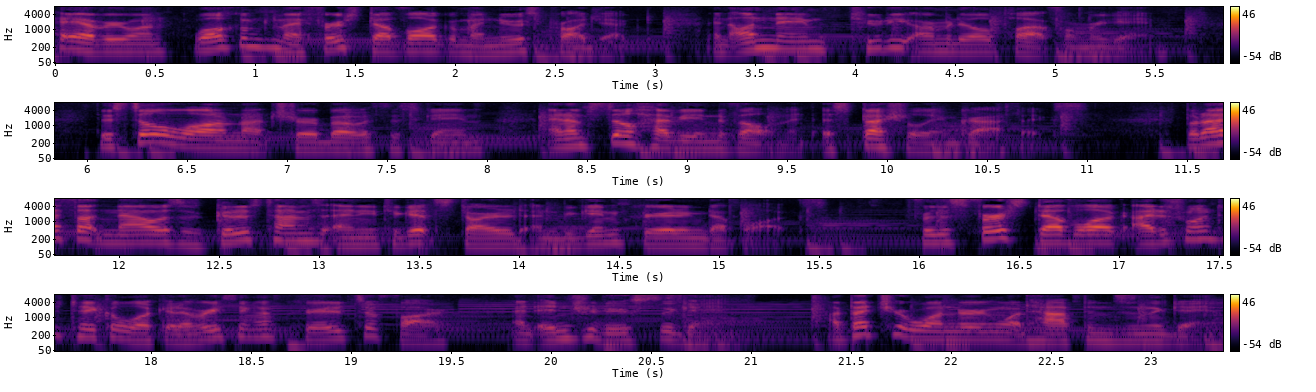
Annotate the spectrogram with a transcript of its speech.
Hey everyone, welcome to my first devlog of my newest project, an unnamed 2D armadillo platformer game. There's still a lot I'm not sure about with this game, and I'm still heavy in development, especially in graphics. But I thought now is as good a time as any to get started and begin creating devlogs. For this first devlog, I just wanted to take a look at everything I've created so far and introduce the game. I bet you're wondering what happens in the game.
